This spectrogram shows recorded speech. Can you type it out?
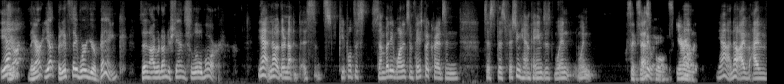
They yeah, aren't, they aren't yet, but if they were your bank, then I would understand this a little more. Yeah, no, they're not. It's, it's people just somebody wanted some Facebook creds, and just this phishing campaign just went went. Successful, scarily. Yeah, no, I've I've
